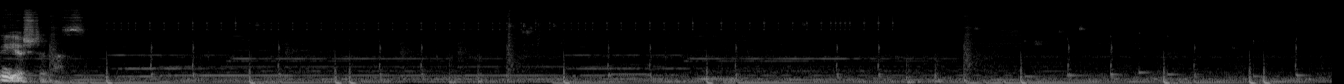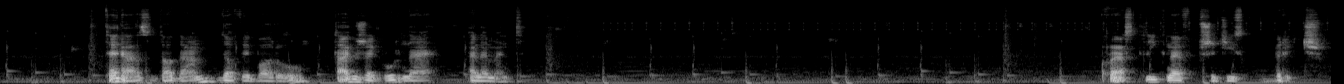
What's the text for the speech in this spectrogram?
I jeszcze raz. Teraz dodam do wyboru także górne elementy. Kliknę w przycisk Bridge.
